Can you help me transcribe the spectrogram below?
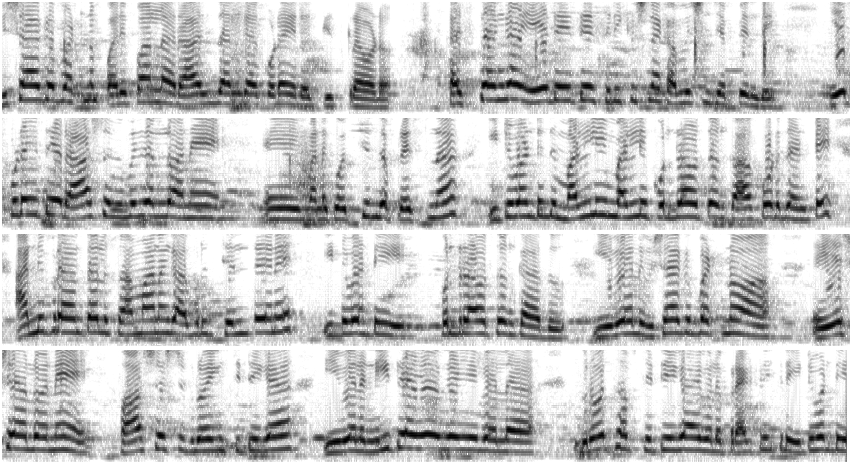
విశాఖపట్నం పరిపాలన రాజధానిగా కూడా ఈరోజు తీసుకురావడం. ఖచ్చితంగా ఏదైతే శ్రీకృష్ణ కమిషన్ చెప్పింది ఎప్పుడైతే రాష్ట్ర విభజనలో అనే మనకు వచ్చిందో ప్రశ్న ఇటువంటిది మళ్ళీ మళ్ళీ పునరావృతం కాకూడదంటే అన్ని ప్రాంతాలు సమానంగా అభివృద్ధి చెందితేనే ఇటువంటి పునరావృతం కాదు. ఈవేళ విశాఖపట్నం ఏషియాలోనే ఫాస్టెస్ట్ గ్రోయింగ్ సిటీగా ఈవేళ నీతి ఆయోగ్ ఈవేళ గ్రోత్ హబ్ సిటీగా ఈవేళ ప్రకటించిన ఇటువంటి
